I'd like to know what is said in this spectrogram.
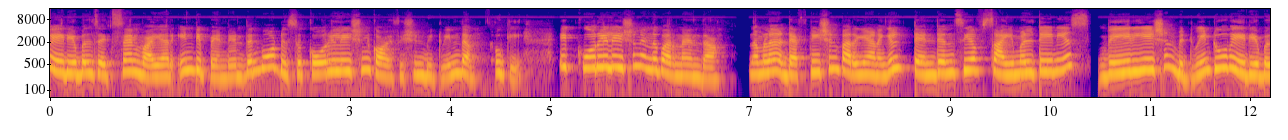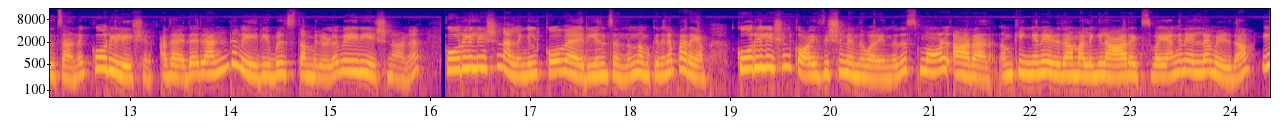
variables X and Y are independent then what is the correlation coefficient between them okay ഈ കോറിലേഷൻ എന്ന് പറഞ്ഞാൽ എന്താ? നമ്മൾ ഡെഫിനേഷൻ പറയുകയാണെങ്കിൽ tendency of simultaneous variation between two variables ആണ് കോറിലേഷൻ അതായത് രണ്ട് വേരിയബിൾസ് തമ്മിലുള്ള വേരിയേഷൻ ആണ് കോറിലേഷൻ അല്ലെങ്കിൽ കോ വാരിയൻസ് എന്ന് നമുക്കിതിനെ പറയാം. കോറിലേഷൻ കോയിഫിഷ്യൻ എന്ന് പറയുന്നത് സ്മോൾ ആർ ആണ്. നമുക്ക് ഇങ്ങനെ എഴുതാം അല്ലെങ്കിൽ ആർ എക്സ് വൈ അങ്ങനെ എല്ലാം എഴുതാം. ഈ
